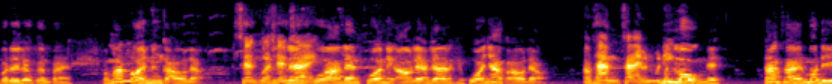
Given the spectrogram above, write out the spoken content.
บ่ได้เร็วเกินไป ประมาณร้อยหนึงก็เอาแล้วแซงขวาแซงแล่นซ้ายขวาแล่นขวานี่เอาแล้วแล่นขวายาวก็เอาแล้ว เอาทางซ้ายมันบ่มัดี นโล่งนี่ทางซ้ายมันบ่ดี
